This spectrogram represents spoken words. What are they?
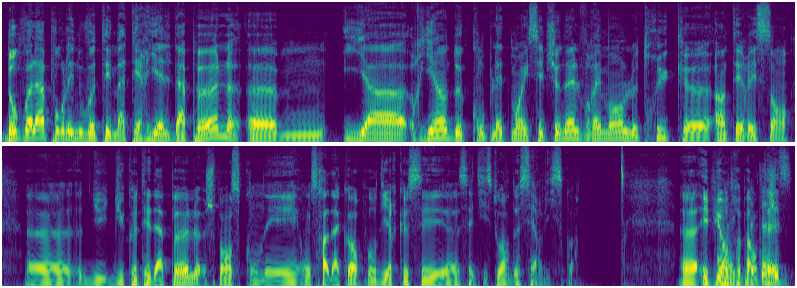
Donc voilà pour les nouveautés matérielles d'Apple. Euh, il n'y a rien de complètement exceptionnel. Vraiment, le truc euh, intéressant euh, du, côté d'Apple, je pense qu'on est, on sera d'accord pour dire que c'est cette histoire de service, quoi. et puis entre parenthèses,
